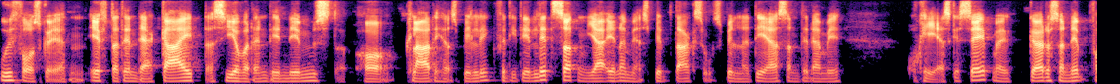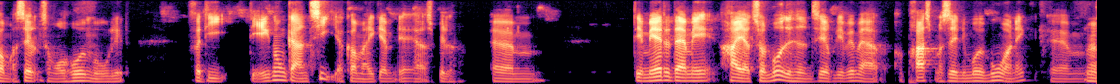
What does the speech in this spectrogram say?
udforsker jeg den efter den der guide, der siger, hvordan det er nemmest at klare det her spil, ikke? Fordi det er lidt sådan, jeg ender med at spille Dark Souls-spillene, det er sådan det der med, okay, jeg skal sæbe med, gøre det så nemt for mig selv som overhovedet muligt, fordi det er ikke nogen garanti, jeg kommer igennem det her spil. Øhm, det er mere det der med, har jeg tålmodigheden til at blive ved med at, at presse mig selv imod muren, ikke? Øhm, Ja.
